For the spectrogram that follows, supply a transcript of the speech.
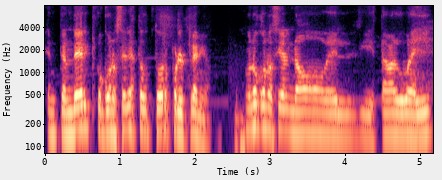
entender o conocer a este autor por el premio. Uno conocía el Nobel y estaba algo por ahí,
